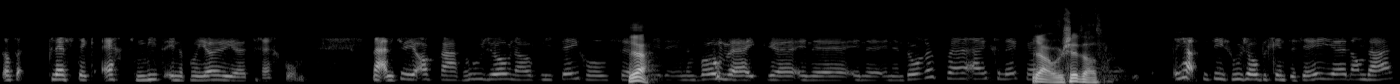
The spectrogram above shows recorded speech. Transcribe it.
dat plastic echt niet in het milieu terechtkomt. Nou, en dan zul je je afvragen, hoezo nou die tegels ja. midden in een woonwijk in, in, in een dorp eigenlijk? Ja, hoe zit dat? ja, precies. Hoezo begint de zee dan daar?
